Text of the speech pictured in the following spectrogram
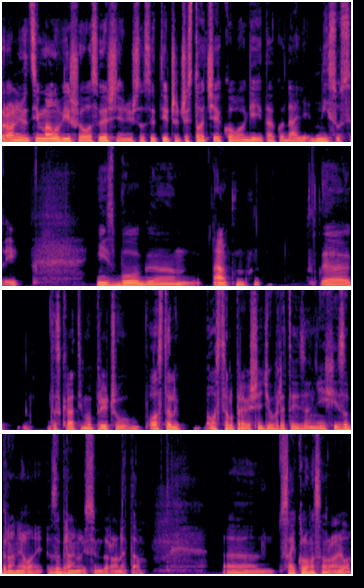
ronjivci malo više osvešćeni što se tiče čistoće, ekologije i tako dalje, nisu svi. Uh, i zbog, a, da skratimo priču, ostali, ostalo previše đubreta iza njih i zabranila, zabranili su im da rone tamo. Sajkulama sam ronila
